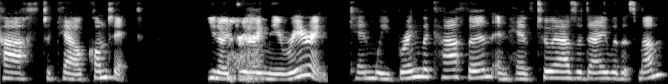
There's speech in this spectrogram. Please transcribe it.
calf to cow contact, you know, during their rearing? Can we bring the calf in and have two hours a day with its mum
